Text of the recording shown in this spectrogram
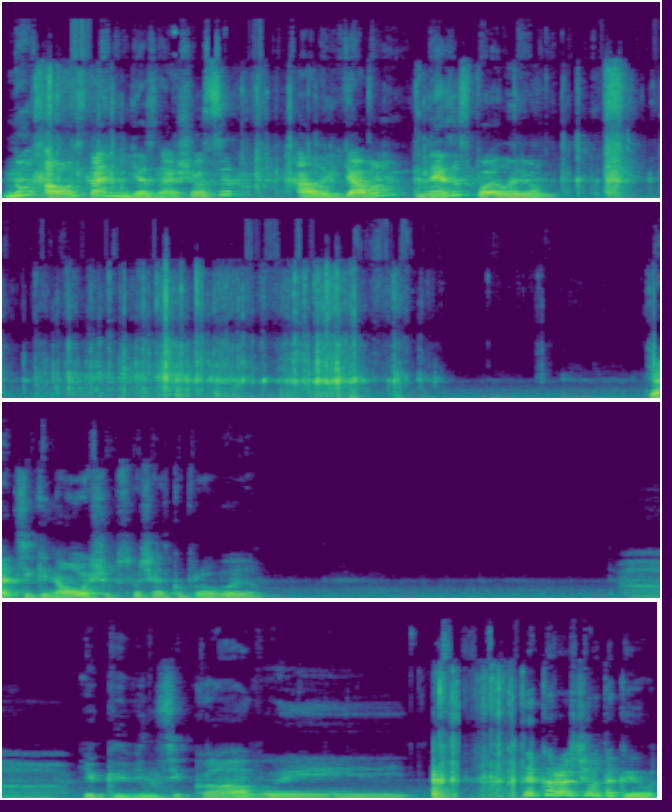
Ну, а останній я знаю, що це, але я вам не заспойлерю. Я тільки на ощуп спочатку пробую. Який він цікавий. Це, коротше, отакий от.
